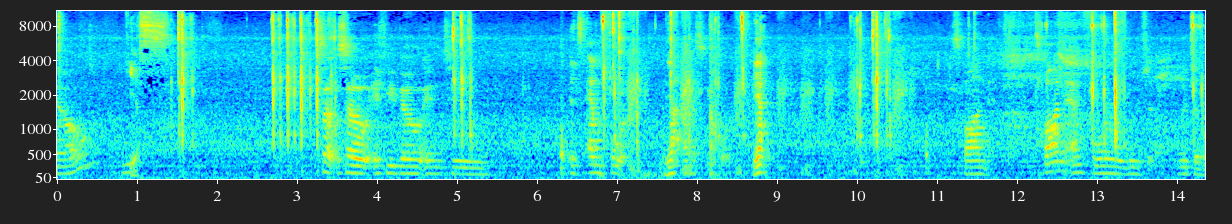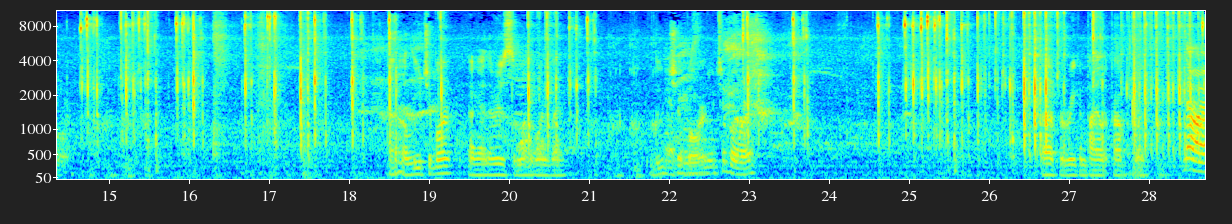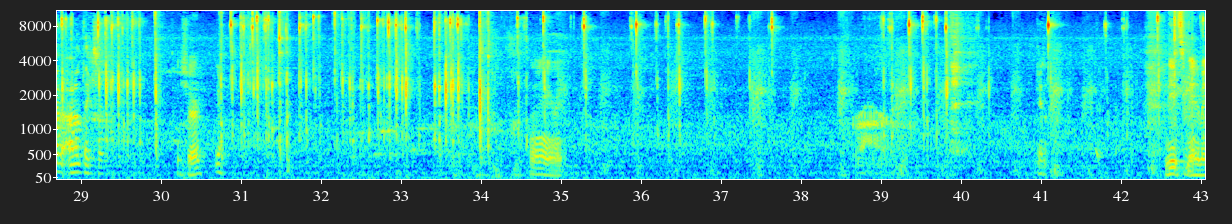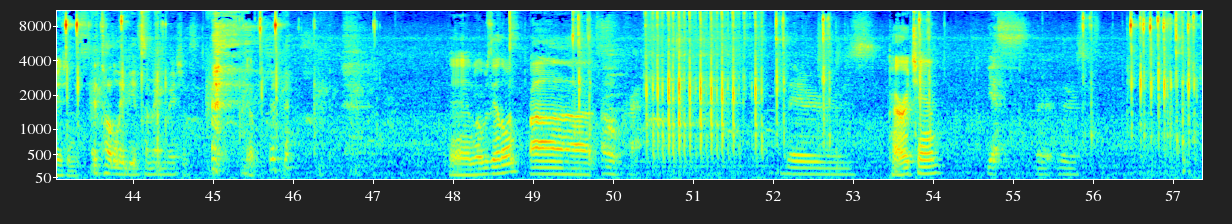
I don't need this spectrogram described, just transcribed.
No. Yes. So so if you go into It's M4. Yeah. Not MSV4. Yeah. Spawn. Spawn M4 Lucha, Luchador. Uh, Luchador? Okay, there is some other ones there. Yeah, there's Luchador. Luchador. I'll have to recompile it probably. No, I don't, I don't think so. You sure? Yeah. Alright. Need some animations. It totally needs some animations. Yep. and what was the other one? Uh oh crap. There's Parachan? yes, there, there's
